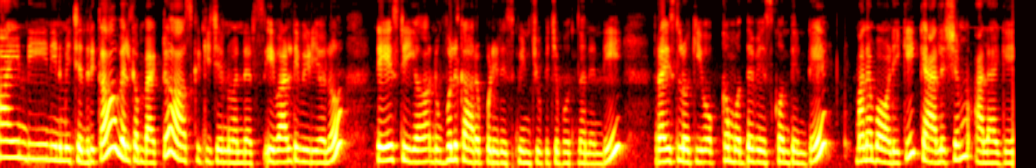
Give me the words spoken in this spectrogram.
హాయ్ అండి నేను మీ Chandrika. Welcome back to ask kitchen wonders ఇవాళ వీడియోలో టేస్టీగా నువ్వుల కారపొడి రెసిపీని చూపించబోతున్నానండి. రైస్లోకి ఒక్క ముద్ద వేసుకొని తింటే మన బాడీకి కాల్షియం అలాగే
